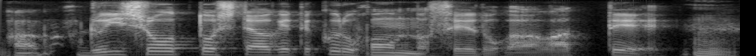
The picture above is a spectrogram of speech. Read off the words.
ん。あ類章として上げてくる本の精度が上がって、うん。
